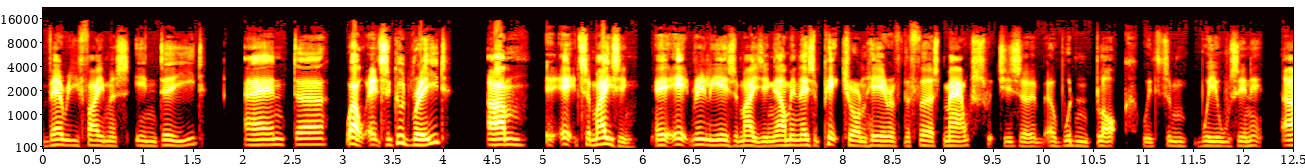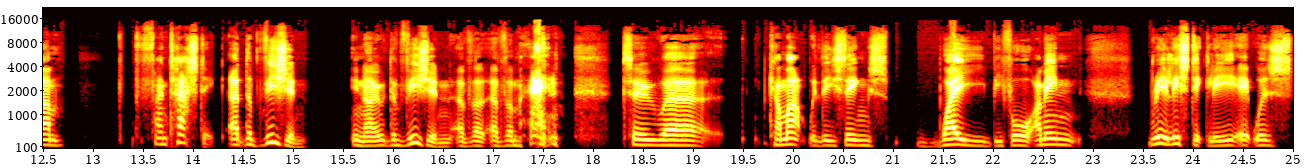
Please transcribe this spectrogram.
very famous indeed. And uh, well, it's a good read. Um, it's amazing. It really is amazing. I mean, there's a picture on here of the first mouse, which is a, a wooden block with some wheels in it. Um, fantastic. Uh, the vision, you know, the vision of the of the man to uh, come up with these things way before. I mean, realistically, it was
